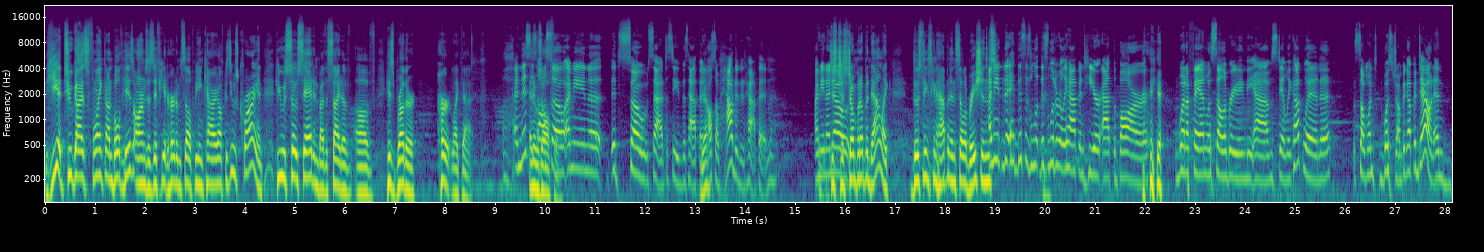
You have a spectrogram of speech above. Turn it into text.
He had two guys flanked on both his arms as if he had hurt himself being carried off because he was crying. He was so saddened by the sight of, of his brother hurt like that. And this And it is was also, awful. I mean, uh, it's so sad to see this happen. Yeah. Also, how did it happen? I mean, I just know. just jumping up and down like those things can happen in celebrations. I mean, th- this is li- this literally happened here at the bar Yeah. when a fan was celebrating the Avs Stanley Cup win. uh, Someone was jumping up and down and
